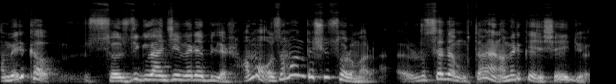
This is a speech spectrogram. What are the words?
Amerika sözlü güvence verebilir. Ama o zaman da şu sorun var. Rusya da muhtemelen Amerika'ya şey diyor.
